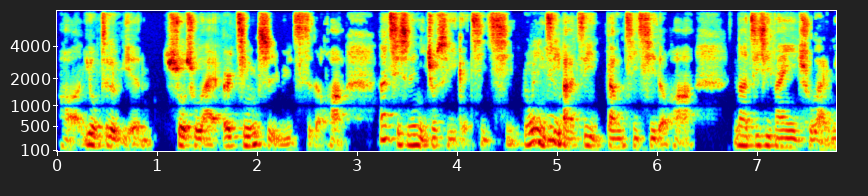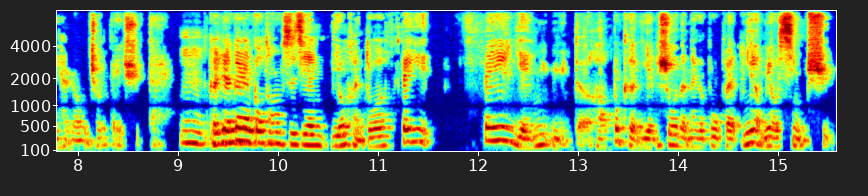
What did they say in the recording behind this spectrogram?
啊用这个语言说出来，而仅止于此的话，那其实你就是一个机器。如果你自己把自己当机器的话，那机器翻译出来，你很容易就会被取代。嗯，可人跟人沟通之间有很多非非言语的哈不可言说的那个部分，你有没有兴趣？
